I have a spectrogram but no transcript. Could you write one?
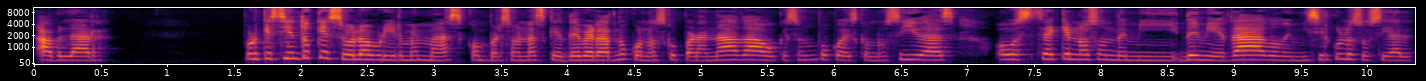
hablar porque siento que suelo abrirme más con personas que de verdad no conozco para nada o que son un poco desconocidas o sé que no son de mi, de mi edad o de mi círculo social.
